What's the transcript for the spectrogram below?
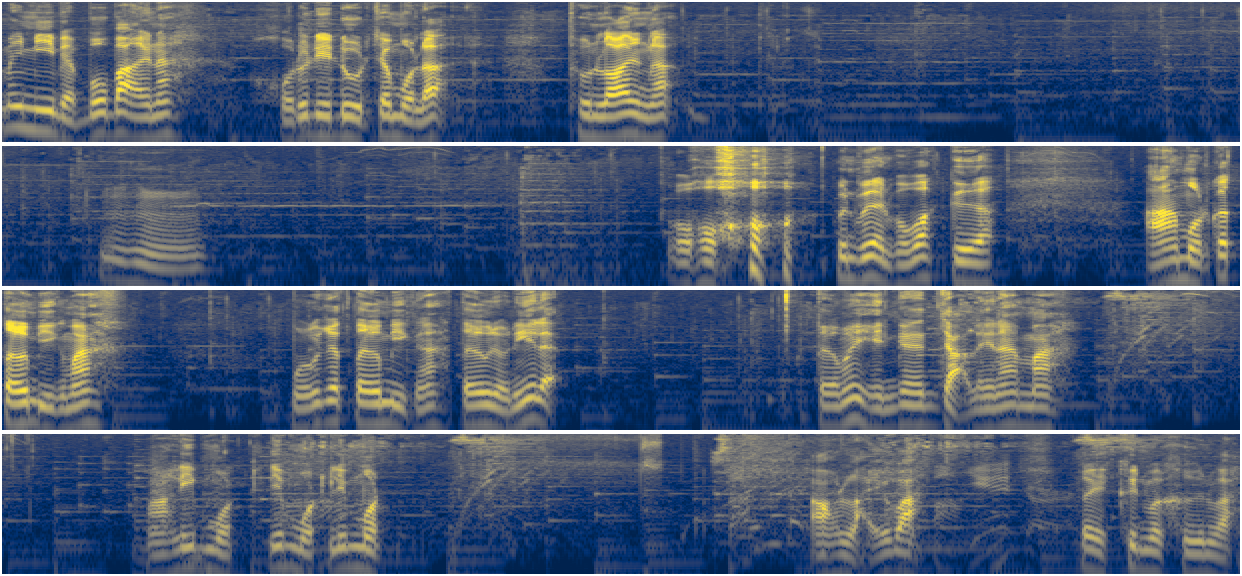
ไม่มีแบบโบ๊ะบะเลยนะโหดูดิดูดจะหมดละ ทุนร้อยหนึ่งละอือหือโอ้โห เพื่อนๆ ผมว่าเกลือ อ่าหมดก็เติมอีกมา หมดก็จะเติมอีกนะ เติมเดี๋ยวนี้แหละ เติมให้เห็นกันจัดเลยนะ มา มารีบหมดรีบหมดรีบหมด เอาไหลว่ะ เฮ้ย ขึ้นมาคืนว่ะ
